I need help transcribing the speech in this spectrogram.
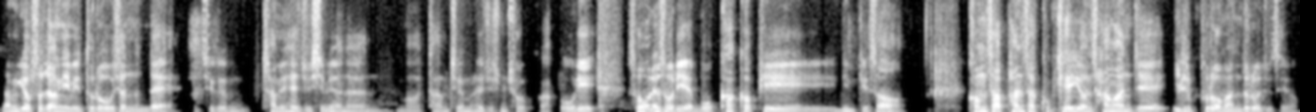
남기업 소장님이 들어오셨는데 지금 참여해 주시면은 뭐 다음 질문 해 주시면 좋을 것 같고 우리 서울의 소리의 모카 커피 님께서 검사, 판사, 국회의원 상한제 1% 만들어 주세요.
